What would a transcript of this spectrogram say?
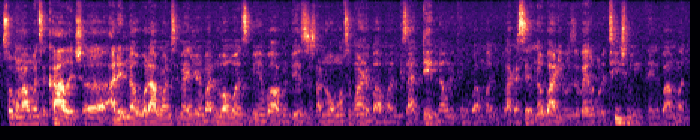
So when I went to college, uh, I didn't know what I wanted to major in, but I knew I wanted to be involved in business. I knew I wanted to learn about money because I didn't know anything about money. Like I said, nobody was available to teach me anything about money.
